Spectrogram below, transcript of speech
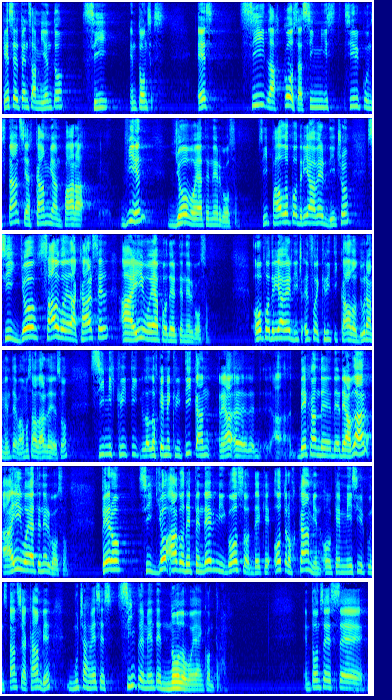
¿Qué es el pensamiento sí, entonces? Es si las cosas, si mis circunstancias cambian para bien, yo voy a tener gozo. ¿Sí? Pablo podría haber dicho, si yo salgo de la cárcel, ahí voy a poder tener gozo. O podría haber dicho, él fue criticado duramente, vamos a hablar de eso. Si mis los que me critican eh, dejan de, hablar, ahí voy a tener gozo. Pero si yo hago depender mi gozo de que otros cambien o que mi circunstancia cambie, muchas veces simplemente no lo voy a encontrar. Entonces, eh,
